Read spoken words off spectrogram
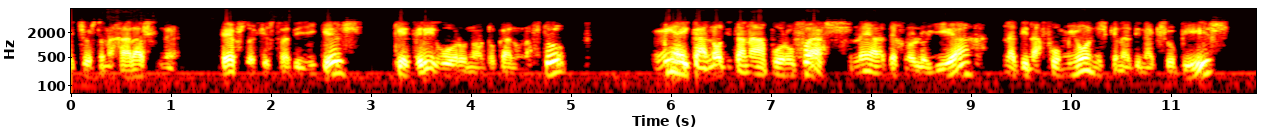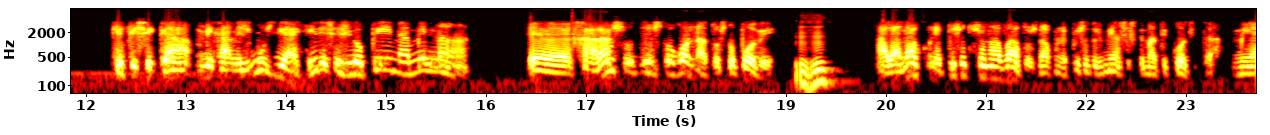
έτσι ώστε να χαράσουν εύστοχες στρατηγικές και γρήγορο να το κάνουν αυτό. Μία ικανότητα να απορροφάς νέα τεχνολογία, να την αφομοιώνεις και να την αξιοποιείς και φυσικά μηχανισμούς διαχείρισης οι οποίοι να μην ε, χαράσσονται στο γόνατο, στο ποδι Αλλά να έχουν πίσω τους ένα βάθος, να έχουν πίσω τους μια συστηματικότητα, μια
